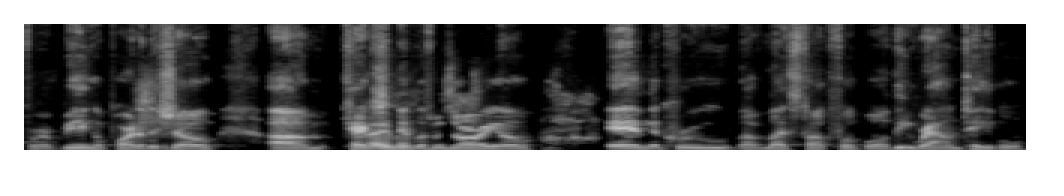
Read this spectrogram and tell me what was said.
for being a part of the show. Um, catch Amen. Nicholas Rosario and the crew of Let's Talk Football, the Roundtable,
